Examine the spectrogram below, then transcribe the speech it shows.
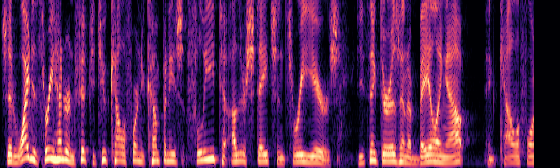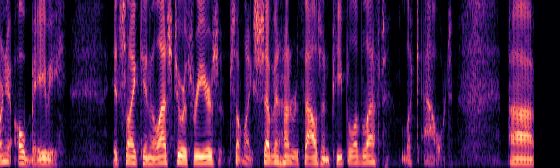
Said, why did 352 California companies flee to other states in three years? Do you think there isn't a bailing out in California? Oh, baby. It's like in the last two or three years, something like 700,000 people have left. Look out. Uh,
